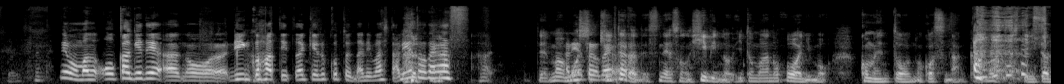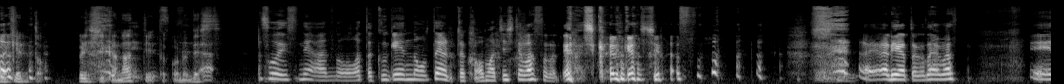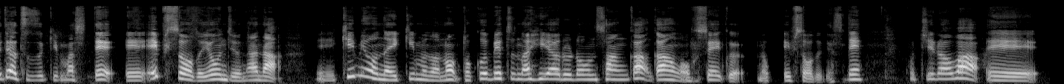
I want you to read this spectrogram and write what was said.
でも、まあ、おかげで、あの、リンク貼っていただけることになりました。ありがとうございます。はいでまあ、もし聞いたらですねその日々のいとまの方にもコメントを残すなんかねしていただけると 嬉しいかなっていうところですそうですね。あの、また苦言のお便りとかお待ちしてますので、よろしくお願いします。はい、ありがとうございます。えーでは続きまして、えーエピソード47、えー奇妙な生き物の特別なヒアルロン酸が癌を防ぐのエピソードですね。こちらは、えー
